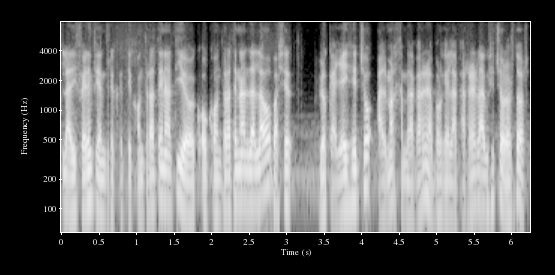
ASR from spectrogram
la diferencia entre que te contraten a ti o, o contraten al de al lado va a ser lo que hayáis hecho al margen de la carrera, porque la carrera la habéis hecho los dos.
